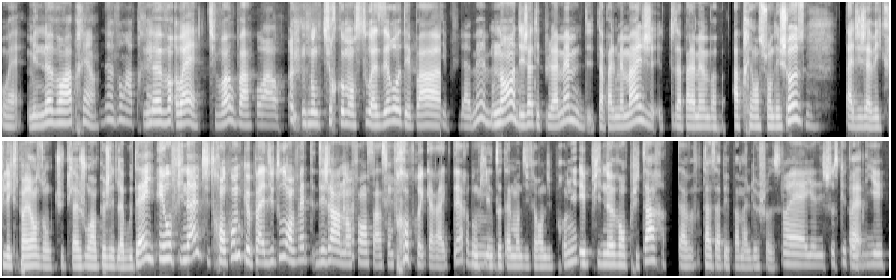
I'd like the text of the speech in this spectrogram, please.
Ouais, mais 9 ans après. Hein. 9 ans après 9 ans, ouais, tu vois ou pas? Waouh Donc tu recommences tout à zéro, t'es pas... T'es plus la même. Non, déjà, t'es plus la même, t'as pas le même âge, t'as pas la même appréhension des choses. Mmh t'as déjà vécu l'expérience, donc tu te la joues un peu, j'ai de la bouteille. Et au final, tu te rends compte que pas du tout. En fait, déjà, un enfant, ça a son propre caractère, donc il est mm. totalement différent du premier. Et puis, neuf ans plus tard, t'as as zappé pas mal de choses. Ouais, il y a des choses que t'as ouais, oubliées.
